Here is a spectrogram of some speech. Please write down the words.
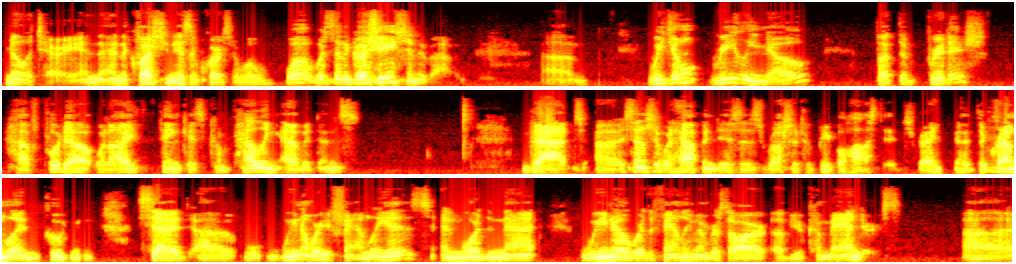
military. And and the question is, of course, well, what was the negotiation about? Um, we don't really know but the British have put out what I think is compelling evidence that uh, essentially what happened is is Russia took people hostage, right? The Kremlin, Putin said, uh, "We know where your family is, and more than that, we know where the family members are of your commanders uh,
